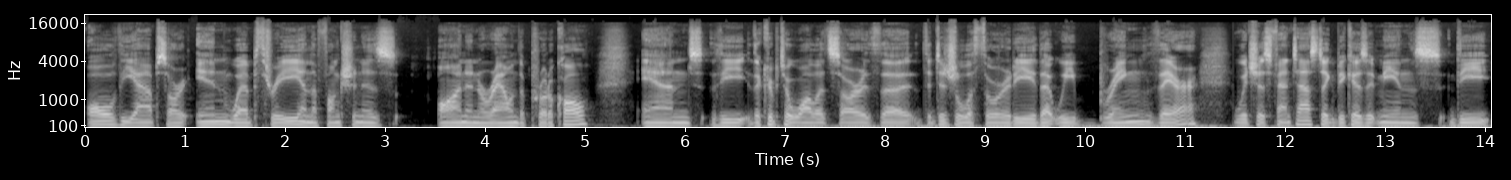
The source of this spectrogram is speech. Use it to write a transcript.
all the apps are in Web three, and the function is on and around the protocol and the the crypto wallets are the the digital authority that we bring there which is fantastic because it means the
